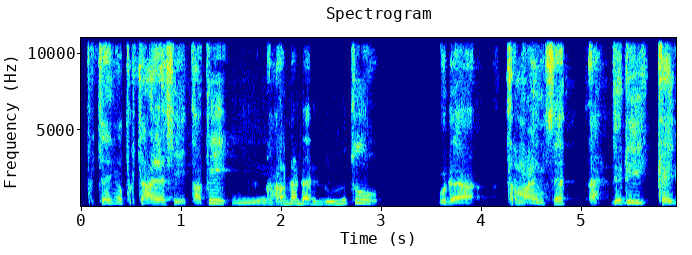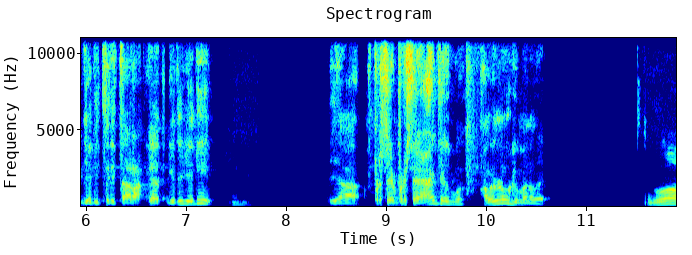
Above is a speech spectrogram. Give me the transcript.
percaya nggak percaya sih. Tapi Iya. karena dari dulu tuh udah termindset, eh jadi kayak jadi cerita rakyat gitu. Jadi Hmm. ya percaya percaya aja gue. Kalau lu gimana, we? gue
